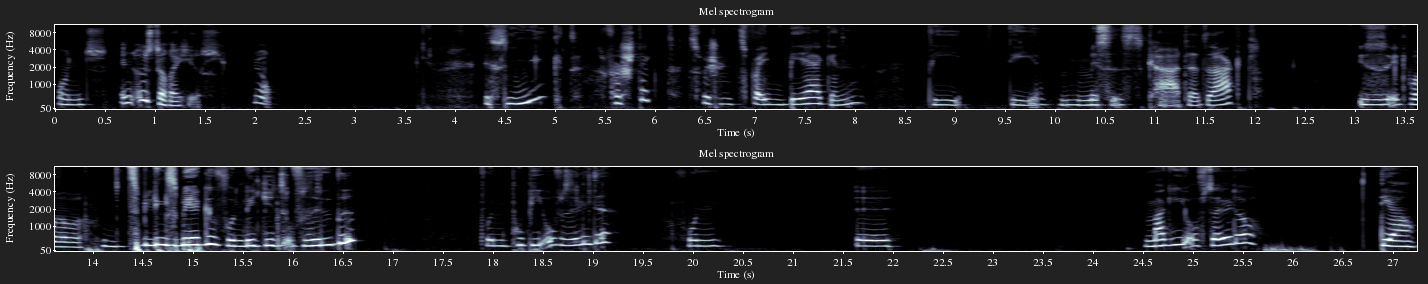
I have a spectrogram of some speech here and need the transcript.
und in Österreich ist. Ja. Es liegt versteckt zwischen zwei Bergen, wie die Mrs. Carter sagt. Ist es etwa die Zwillingsberge von Legends of Zelda? Von Puppy of Zelda? Von äh, Maggie of Zelda? Der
